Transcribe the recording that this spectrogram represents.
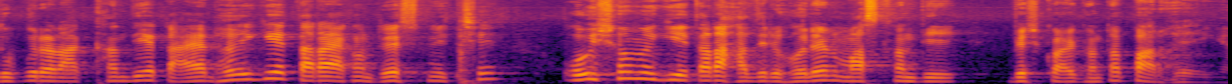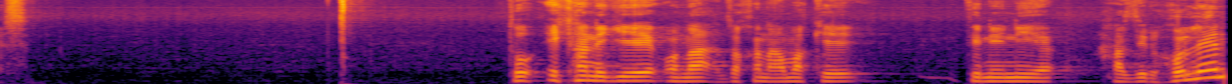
দুপুরের আখ্যান দিয়ে টায়ার্ড হয়ে গিয়ে তারা এখন রেস্ট নিচ্ছে। ওই সময় গিয়ে তারা হাজির হলেন, মাঝখান দিয়ে বেশ কয়েক ঘণ্টা পার হয়ে গেছে। তো এখানে গিয়ে ওনা, যখন আমাকে তিনি নিয়ে হাজির হলেন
